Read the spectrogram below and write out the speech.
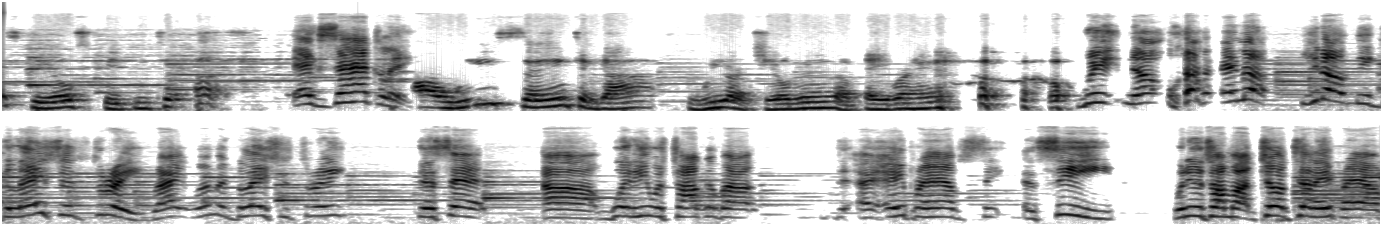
is still speaking to us. Exactly. Are we saying to God, we are children of Abraham? We no, hey, look, you know the Galatians three, right? Remember Galatians three? That said, uh, when he was talking about uh, Abraham's uh, seed, when he was talking about tell, tell Abraham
